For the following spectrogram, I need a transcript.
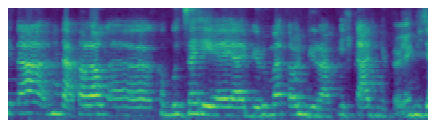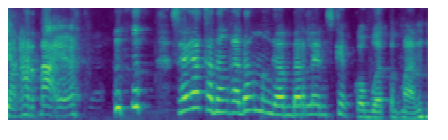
kita minta tolong uh, kebun saya ya di rumah tolong dirapihkan gitu yang di Jakarta ya. Saya kadang-kadang menggambar landscape kok buat teman.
